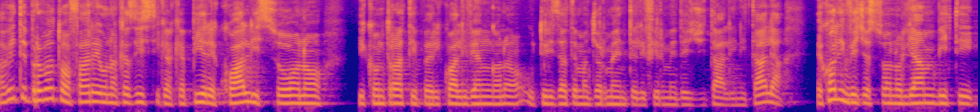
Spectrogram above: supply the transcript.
Avete provato a fare una casistica, capire quali sono i contratti per i quali vengono utilizzate maggiormente le firme digitali in Italia e quali invece sono gli ambiti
